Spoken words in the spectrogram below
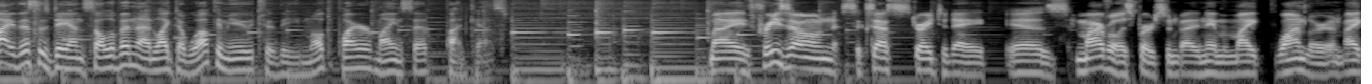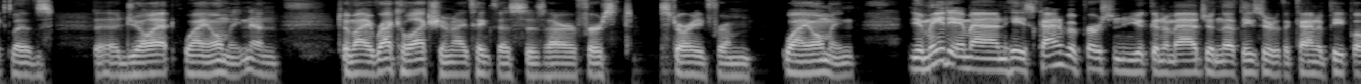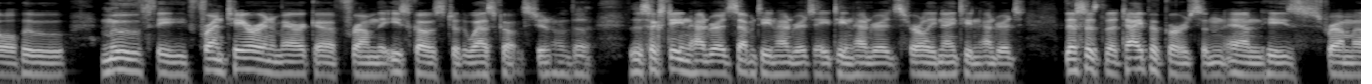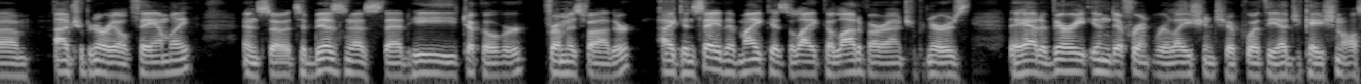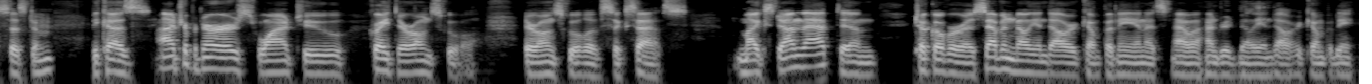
Hi, this is Dan Sullivan. I'd like to welcome you to the Multiplier Mindset Podcast. My free zone success story today is a marvelous person by the name of Mike Wandler. And Mike lives in Gillette, Wyoming. And to my recollection, I think this is our first story from Wyoming. You meet him, and he's kind of a person you can imagine that these are the kind of people who move the frontier in America from the East Coast to the West Coast. You know, the, the 1600s, 1700s, 1800s, early 1900s. This is the type of person, and he's from an entrepreneurial family. And so it's a business that he took over from his father. I can say that Mike is like a lot of our entrepreneurs. They had a very indifferent relationship with the educational system because entrepreneurs want to create their own school, their own school of success. Mike's done that and took over a $7 million company, and it's now a $100 million company.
